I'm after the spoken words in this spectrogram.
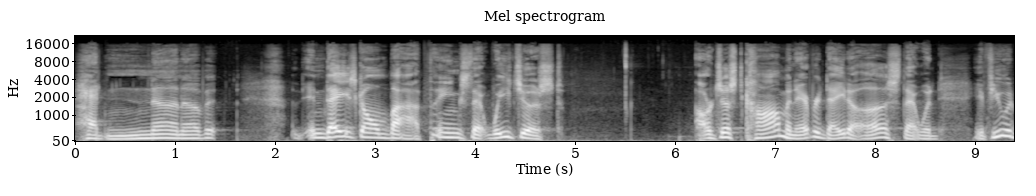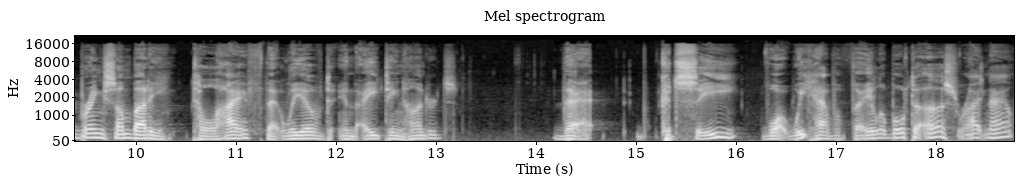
had none of it. In days gone by, things that we just are just common every day to us that would, if you would bring somebody to life that lived in the 1800s that could see what we have available to us right now,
